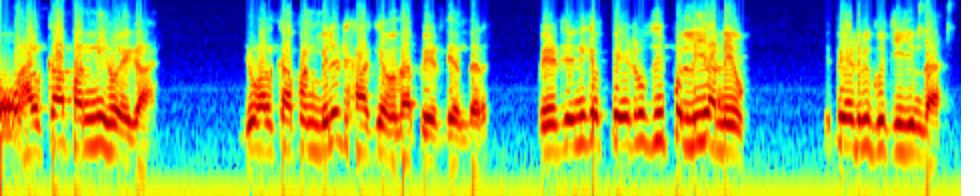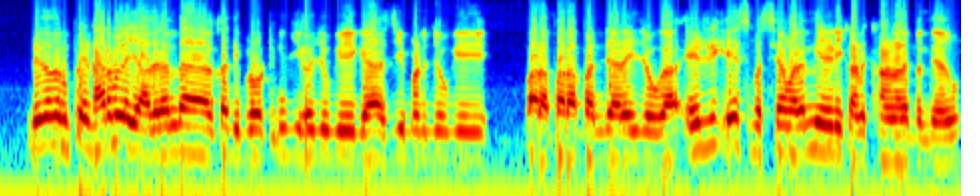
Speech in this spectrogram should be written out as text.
ਉਹ ਹਲਕਾਪਨ ਨਹੀਂ ਹੋਏਗਾ। ਜੋ ਹਲਕਾਪਨ ਮਿਲਟ ਖਾ ਕੇ ਆਉਂਦਾ ਪੇਟ ਦੇ ਅੰਦਰ ਪੇਟ ਜੇ ਨਹੀਂ ਕਿ ਪੇਟ ਨੂੰ ਤੁਸੀਂ ਭੁੱਲ ਜਾਂਦੇ ਹੋ ਪੇਟ ਵੀ ਕੋਈ ਚੀਜ਼ ਹੁੰਦਾ। ਨਹੀਂ ਤਾਂ ਤੁਹਾਨੂੰ ਪੇਟ ਹਰ ਵੇਲੇ ਯਾਦ ਰਹਿੰਦਾ ਕਦੀ ਬਲੋਟਿੰਗ ਜੀ ਹੋ ਜੂਗੀ ਗੈਸ ਜੀ ਬਣ ਜੂਗੀ ਭਾਰਾ ਭਾਰਾ ਪੰਜਾ ਰਹੀ ਜਾਊਗਾ ਇਹ ਜਿਹੜੀ- ਇਹ ਸਮੱਸਿਆਵਾਂ ਰਹਿੰਦੀਆਂ ਜਿਹੜੀ ਕਣਕ ਖਾਣ ਵਾਲੇ ਬੰਦਿਆਂ ਨੂੰ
